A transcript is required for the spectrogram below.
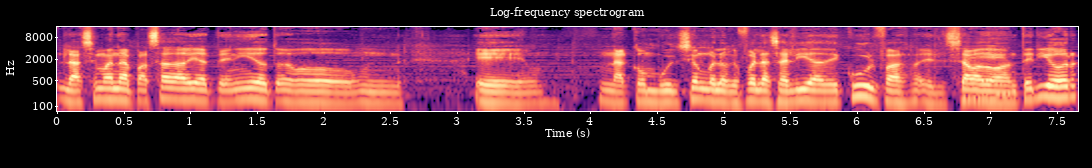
la semana pasada había tenido todo un, una convulsión con lo que fue la salida de Culfa el sábado anterior.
